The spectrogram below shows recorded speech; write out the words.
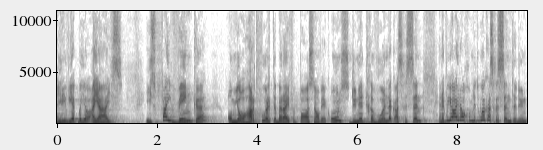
hierdie week by jou eie huis. Hier's 5 wenke om jou hart voor te berei vir Paasnaweek. Ons doen dit gewoonlik as gesin en ek wil jou uitdaag om dit ook as gesin te doen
